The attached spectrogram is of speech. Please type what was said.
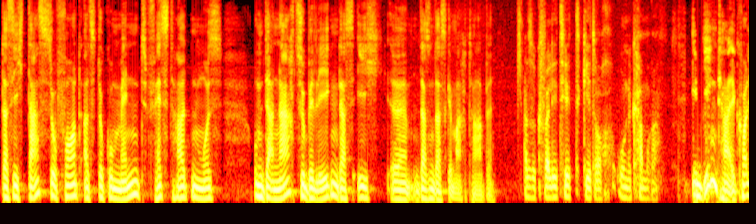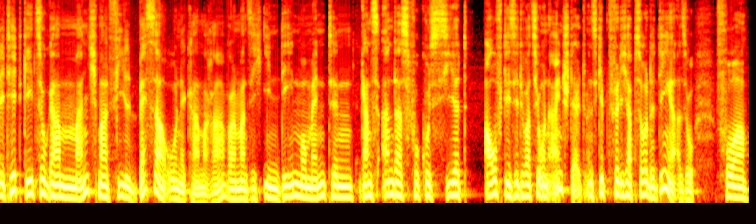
dass ich das sofort als Dokument festhalten muss, um danach zu belegen, dass ich äh, das und das gemacht habe. Also Qualität geht auch ohne Kamera. Im Gegenteil, Qualität geht sogar manchmal viel besser ohne Kamera, weil man sich in den Momenten ganz anders fokussiert auf die Situation einstellt. Und es gibt völlig absurde Dinge. Also vor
